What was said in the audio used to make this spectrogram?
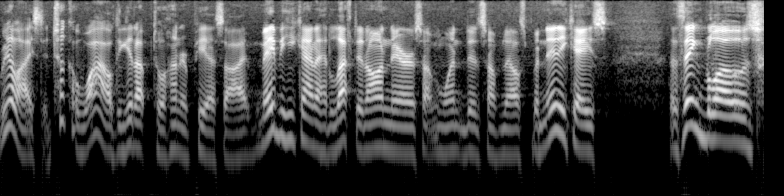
realized it took a while to get up to 100 psi. Maybe he kind of had left it on there or something, went and did something else. But in any case, the thing blows.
